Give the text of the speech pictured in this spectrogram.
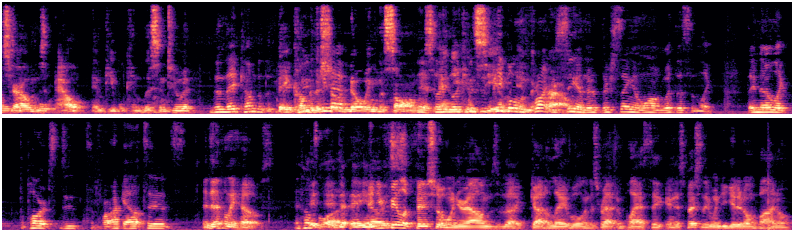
Once your album's out and people can listen to it, Then they come to the. they come to the show have- knowing the songs, Yeah, so and like you can see people them in in the the front. You see them. They're, they're singing along with us, and like they know like the parts to, to rock out to. It's, It definitely helps. it helps It- a lot. it- it- you and you feel official when your album's like got a label and it's wrapped in plastic, and especially when you get it on vinyl.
